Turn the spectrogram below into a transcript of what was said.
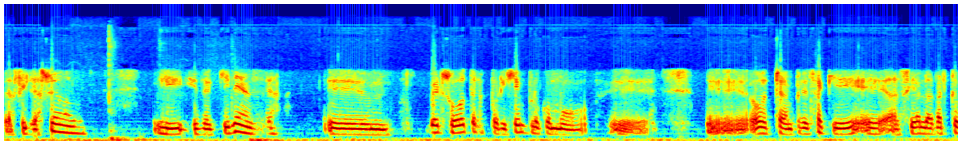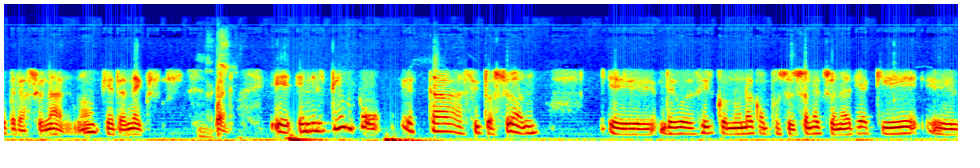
de afiliación y, y de adquirencia, eh, versus otras, por ejemplo, como eh, eh, otra empresa que eh, hacía la parte operacional, ¿no? que era Nexus. Bueno, eh, en el tiempo esta situación, debo decir, con una composición accionaria que eh,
